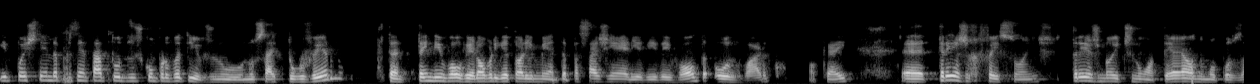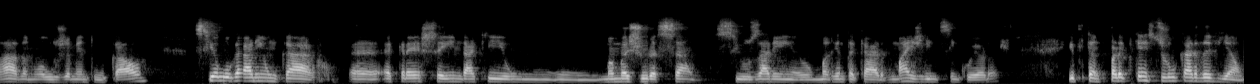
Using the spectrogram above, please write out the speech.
E depois têm de apresentar todos os comprovativos no, no site do governo, portanto, tem de envolver obrigatoriamente a passagem aérea de ida e volta ou de barco, ok? Uh, três refeições, três noites num hotel, numa pousada, num alojamento local se alugarem um carro, uh, acresce ainda aqui um, um, uma majoração se usarem uma renta-car de mais 25 euros. E, portanto, para quem se deslocar de avião,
